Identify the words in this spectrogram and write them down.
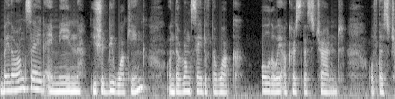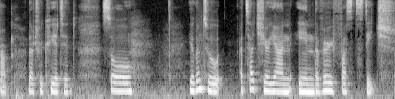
by the wrong side i mean you should be working on the wrong side of the work all the way across the strand of the strap that we created. So you're going to attach your yarn in the very first stitch.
